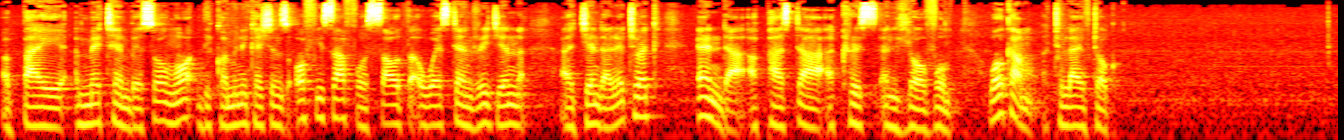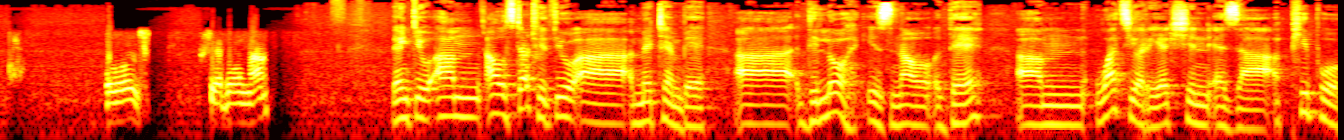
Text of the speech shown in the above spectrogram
by Metembe Songo, the Communications Officer for Southwestern Region uh, Gender Network, and uh, Pastor Chris Ndlovu. Welcome to Live Talk. Thank you. Um, I'll start with you, uh, Metembe. Uh, the law is now there. Um, what's your reaction as uh, people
